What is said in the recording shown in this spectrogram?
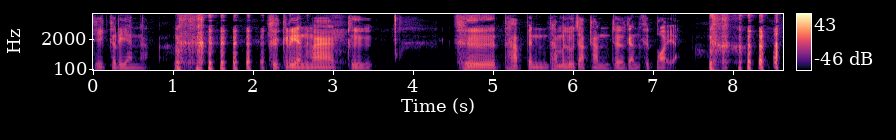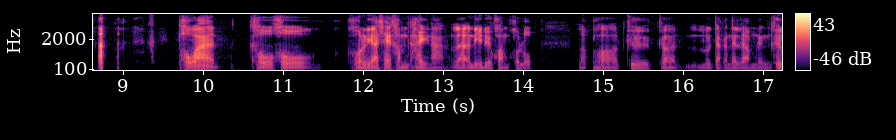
ที่เกรียนอะคือเกรียนมากคือ คือถ้าเป็นถ้าไม่รู้จักกันเจอกันคือต่อยอะเพราะว่าเขาเขาขออนุญาตใช้คำไทยนะและอันนี้ด้วยความเคารพ แล้วก็คือก็รู้จักกันในระดับหนึ่งคือ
